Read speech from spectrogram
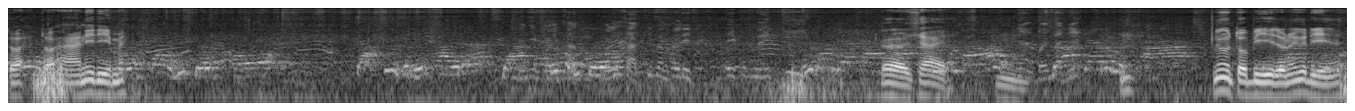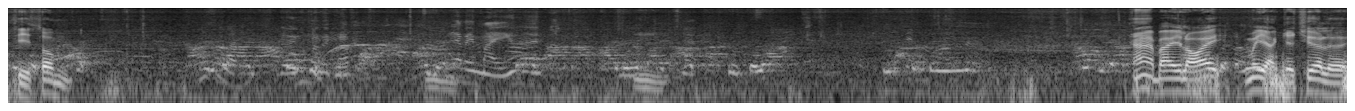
ตัวตัวอานี่ดีไหมบริษัทบริษัทที่มันผลิตไอ้พวกไนกี้เออ ใช่อืม เนี่ยบริษัทเนี้ยนู่นตัวบีตัวนั้นก็ดีนะสีส้มเดินเข้ามาเลยครับเนี่ยใหม่ๆก็เลยอืมห้าใบร้อยไม่อยากจะเชื่อเลย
